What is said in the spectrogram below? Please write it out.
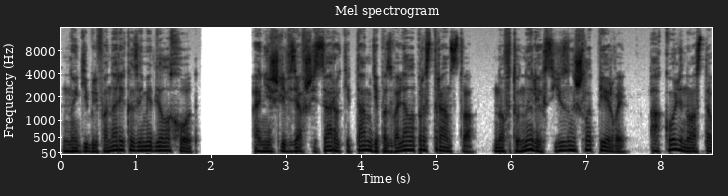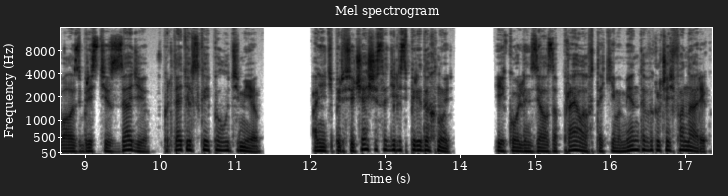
Но гибель фонарика замедлила ход. Они шли, взявшись за руки, там, где позволяло пространство, но в туннелях Сьюзен шла первой, а Колину оставалось брести сзади в предательской полутьме. Они теперь все чаще садились передохнуть, и Колин взял за правило в такие моменты выключать фонарик.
